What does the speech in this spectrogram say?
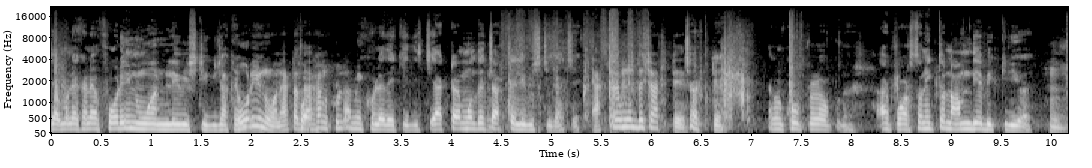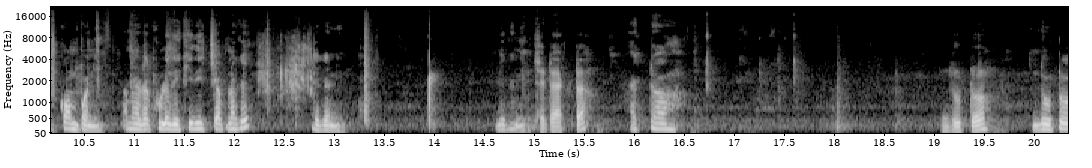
যেমন এখানে ফোর ইন ওয়ান লিপস্টিক যাকে ফোর ইন ওয়ান একটা দেখান খুলে। আমি খুলে দেখিয়ে দিচ্ছি। একটার মধ্যে চারটে লিপস্টিক আছে। একটার মধ্যে চারটে? চারটে। এখন খুব। আর পর্সনিক তো নাম দিয়ে বিক্রি হয়। কোম্পানি আমি এটা খুলে দেখিয়ে দিচ্ছি আপনাকে। দেখে নিন। দেখে নিন। সেটা একটা। একটা। দুটো। দুটো।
